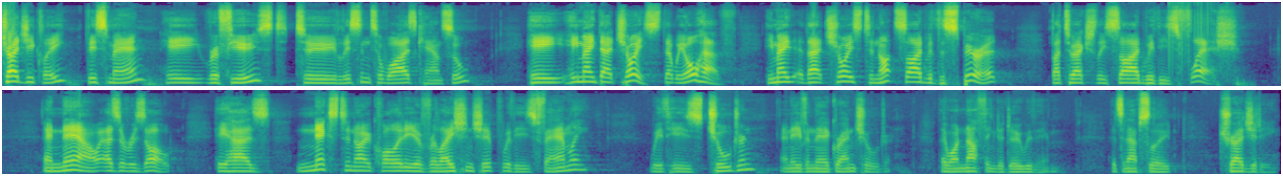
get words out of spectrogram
Tragically, this man, he refused to listen to wise counsel. He, he made that choice that we all have. He made that choice to not side with the Spirit, but to actually side with his flesh. And now, as a result, he has next to no quality of relationship with his family, with his children, and even their grandchildren. They want nothing to do with him. It's an absolute tragedy.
